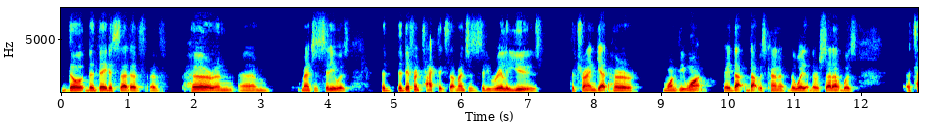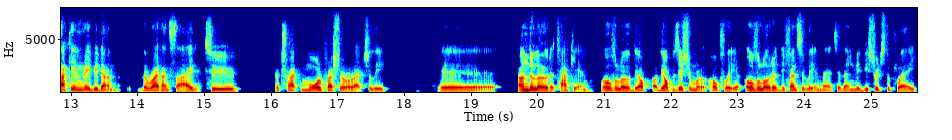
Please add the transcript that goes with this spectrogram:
the, the data set of, of her and um, Manchester City was the, the different tactics that Manchester City really used to try and get her 1v1. Okay, that, that was kind of the way that they were set up was attacking maybe down the right hand side to attract more pressure or actually uh, underload attacking, overload the op- the opposition hopefully overloaded defensively in there to then maybe switch the play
